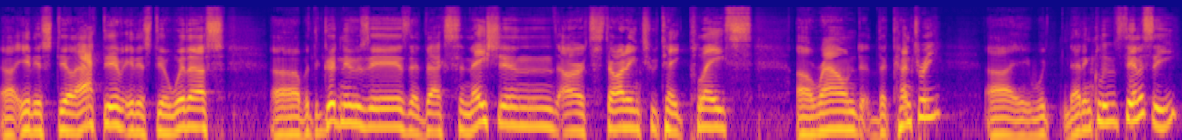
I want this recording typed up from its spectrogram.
Uh, it is still active, it is still with us. Uh, but the good news is that vaccinations are starting to take place around the country. Uh, that includes Tennessee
